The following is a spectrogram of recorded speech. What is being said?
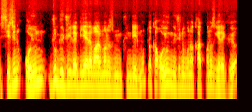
sizin oyuncu gücüyle bir yere varmanız mümkün değil. Mutlaka oyun gücünü buna katmanız gerekiyor.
